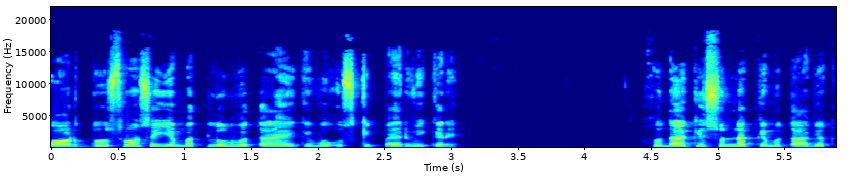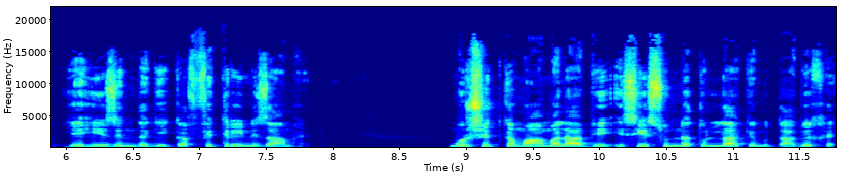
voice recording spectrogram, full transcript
اور دوسروں سے یہ مطلوب ہوتا ہے کہ وہ اس کی پیروی کریں۔ خدا کی سنت کے مطابق یہی زندگی کا فطری نظام ہے۔ مرشد کا معاملہ بھی اسی سنت اللہ کے مطابق ہے۔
